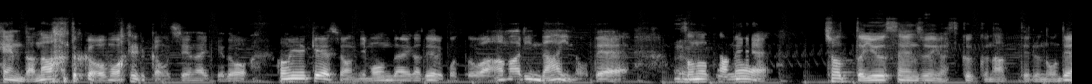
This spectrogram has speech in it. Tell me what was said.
変だなとか思われるかもしれないけど、コミュニケーションに問題が出ることはあまりないので、そのため、ちょっと優先順位は低くなってるので、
